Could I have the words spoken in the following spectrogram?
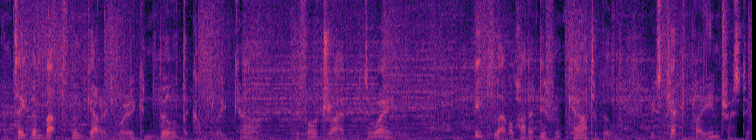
and take them back to the garage where he can build the complete car, before driving it away. Each level had a different car to build, which kept play interesting.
